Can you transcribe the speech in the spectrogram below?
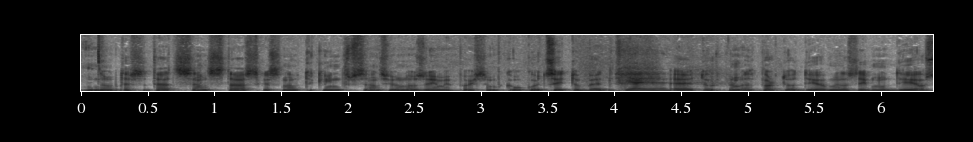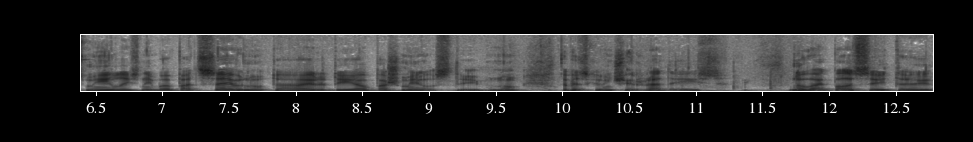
Nu, tas ir tāds sens stāsts, kas nav tik interesants, jo nozīmē pavisam kaut ko citu. Bet, Jā, jā. e, turpinot par to dievu mīlestību, nu, Dievs mīl īstenībā pats sevi. Nu, tā ir Dieva pašmīlestība. Nu, tāpēc, ka Viņš ir radījis. Nu, vajag palasīt e,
